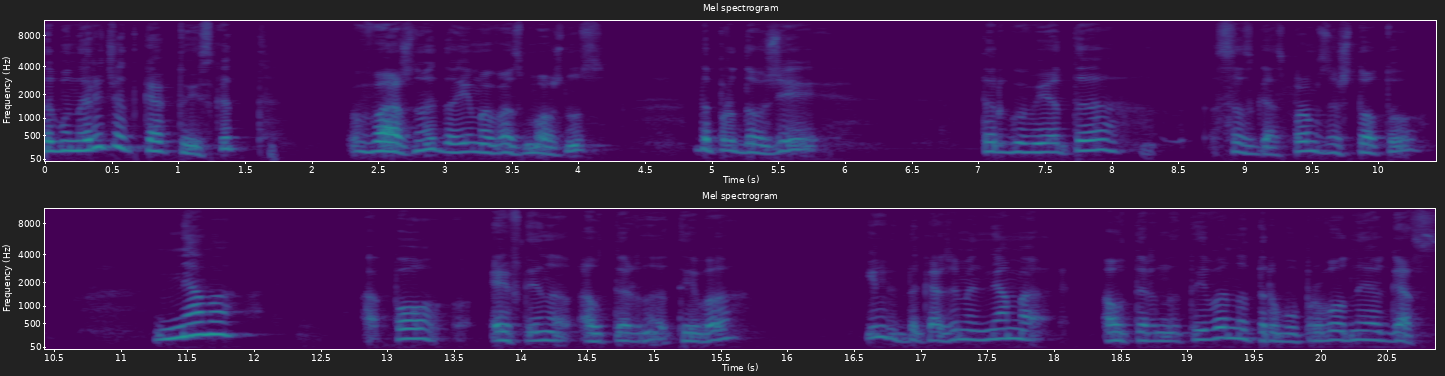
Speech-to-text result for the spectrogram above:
да го наричат както искат. Важно е да има възможност да продължи търговията с Газпром, защото няма по-ефтина альтернатива или да кажем няма альтернатива на тръбопроводния газ.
